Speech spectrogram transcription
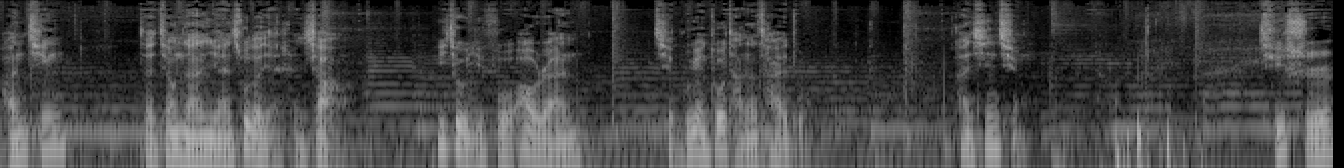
韩青在江南严肃的眼神下，依旧一副傲然且不愿多谈的态度。看心情。其实。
